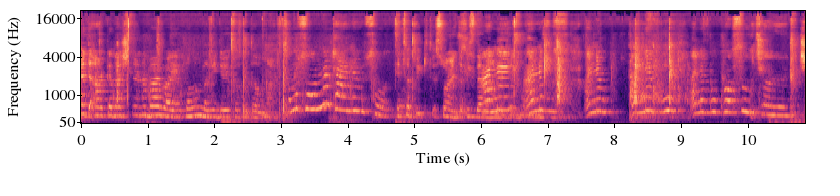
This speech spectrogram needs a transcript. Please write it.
Hadi arkadaşlarına bay bay yapalım da videoyu kapatalım artık. Ama sonra kendimi sor. E tabii ki de sonra da biz devam Anne, edelim. anne bu, anne, anne bu, anne bu puzzle challenge.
